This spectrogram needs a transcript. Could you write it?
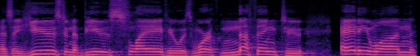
as a used and abused slave who was worth nothing to anyone,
